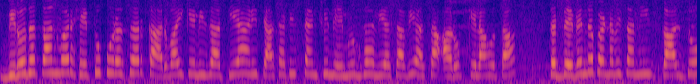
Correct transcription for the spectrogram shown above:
विरोधकांवर हेतुपुरस्सर कारवाई केली जाते आणि त्यासाठीच त्यांची नेमणूक झाली असावी असा आरोप केला होता. तर देवेंद्र फडणवीसांनी काल जो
